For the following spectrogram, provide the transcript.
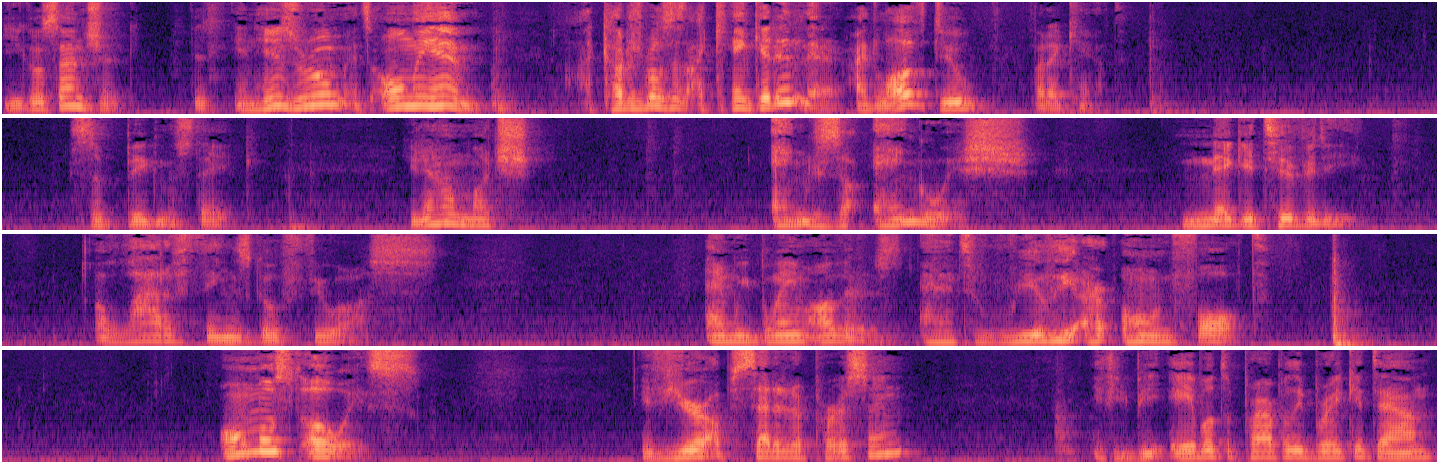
Egocentric. In his room, it's only him. Kadosh Baruch Hu says, I can't get in there. I'd love to, but I can't. Is a big mistake. You know how much anxi- anguish, negativity, a lot of things go through us. And we blame others, and it's really our own fault. Almost always. If you're upset at a person, if you'd be able to properly break it down,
